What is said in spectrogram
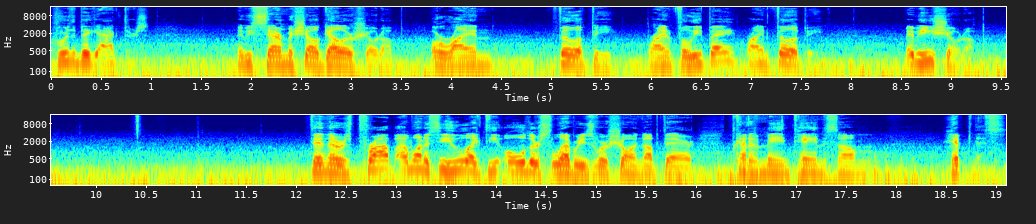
who are the big actors? Maybe Sarah Michelle Gellar showed up, or Ryan Phillippe, Ryan Felipe, Ryan Phillippe. Maybe he showed up. Then there's prob. I want to see who like the older celebrities were showing up there, to kind of maintain some hipness,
